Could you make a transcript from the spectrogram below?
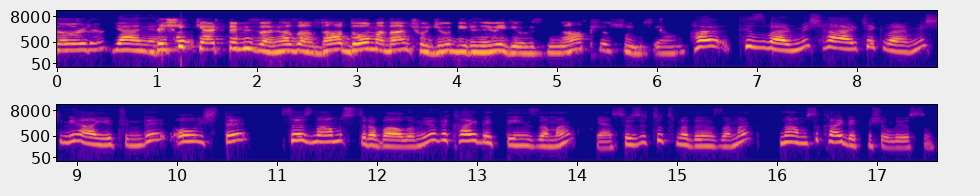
doğru. Yani Beşik kertmemiz var Hazal. Daha doğmadan çocuğu birine veriyoruz. Ne yapıyorsunuz ya? ha kız vermiş ha erkek vermiş nihayetinde o işte söz namustura bağlanıyor ve kaybettiğin zaman yani sözü tutmadığın zaman namusu kaybetmiş oluyorsun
